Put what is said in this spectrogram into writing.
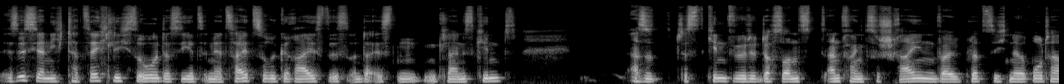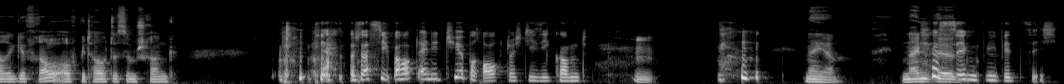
es ist ja nicht tatsächlich so, dass sie jetzt in der Zeit zurückgereist ist und da ist ein, ein kleines Kind. Also das Kind würde doch sonst anfangen zu schreien, weil plötzlich eine rothaarige Frau aufgetaucht ist im Schrank. ja. Dass sie überhaupt eine Tür braucht, durch die sie kommt. Naja. Nein, Das ist äh, irgendwie witzig.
